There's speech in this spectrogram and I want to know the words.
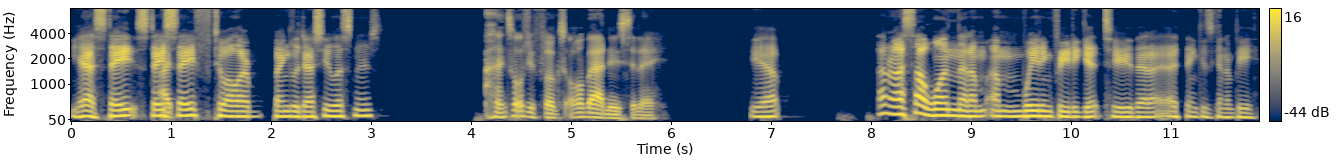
Yeah, stay stay I- safe to all our Bangladeshi listeners. I told you, folks, all bad news today. Yep. I don't know. I saw one that I'm I'm waiting for you to get to that I, I think is going to be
